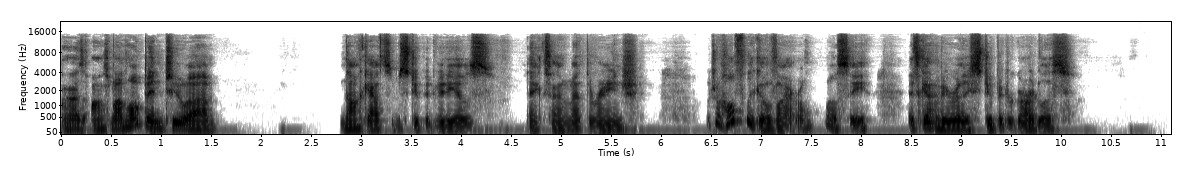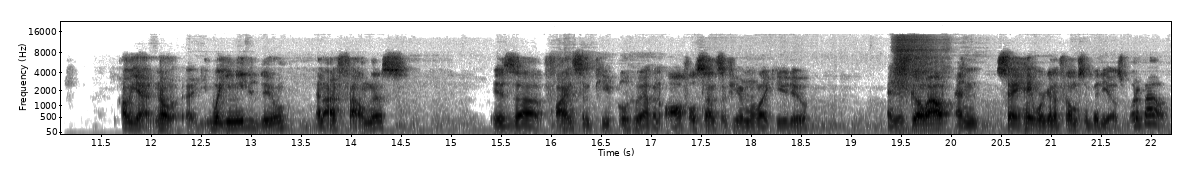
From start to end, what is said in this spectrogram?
That was awesome. I'm hoping to um, knock out some stupid videos next time I'm at the range, which will hopefully go viral. We'll see. It's gonna be really stupid regardless. Oh yeah, no. uh, What you need to do, and I've found this, is uh, find some people who have an awful sense of humor like you do, and just go out and say, "Hey, we're gonna film some videos." What about?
